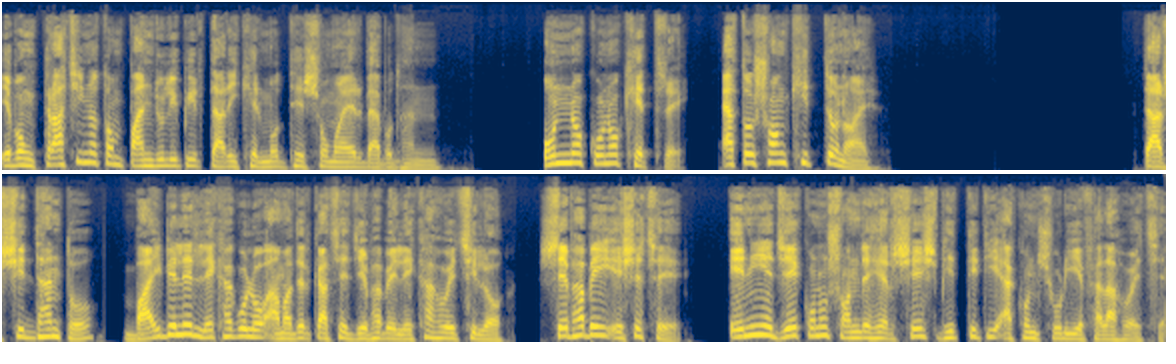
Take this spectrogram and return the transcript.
এবং প্রাচীনতম পাণ্ডুলিপির তারিখের মধ্যে সময়ের ব্যবধান। অন্য কোনো ক্ষেত্রে এত সংক্ষিপ্ত নয়। তার সিদ্ধান্ত বাইবেলের লেখাগুলো আমাদের কাছে যেভাবে লেখা হয়েছিল, সেভাবেই এসেছে এ নিয়ে যে কোনো সন্দেহের শেষ ভিত্তিটি এখন সরিয়ে ফেলা হয়েছে।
